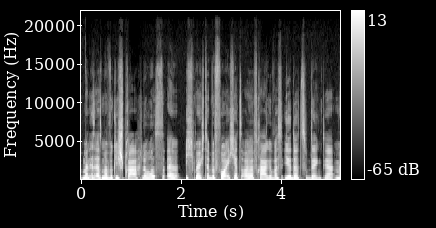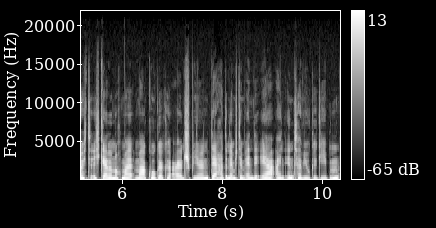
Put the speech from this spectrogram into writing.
man ist erstmal wirklich sprachlos. Äh, ich möchte, bevor ich jetzt eure frage, was ihr dazu denkt, ja, möchte ich gerne nochmal Marco Göcke einspielen. Der hatte nämlich dem NDR ein Interview gegeben.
